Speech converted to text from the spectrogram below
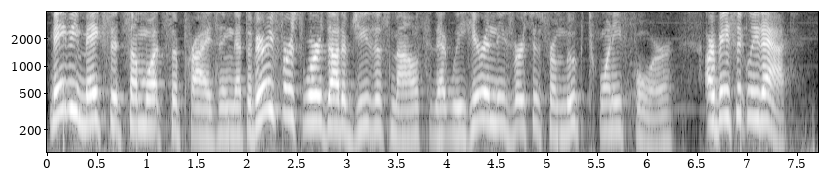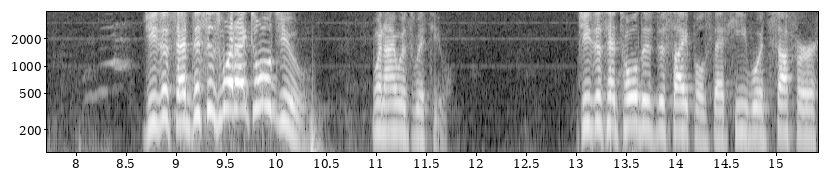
maybe makes it somewhat surprising that the very first words out of Jesus' mouth that we hear in these verses from Luke 24 are basically that. Jesus said, This is what I told you when I was with you. Jesus had told his disciples that he would suffer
